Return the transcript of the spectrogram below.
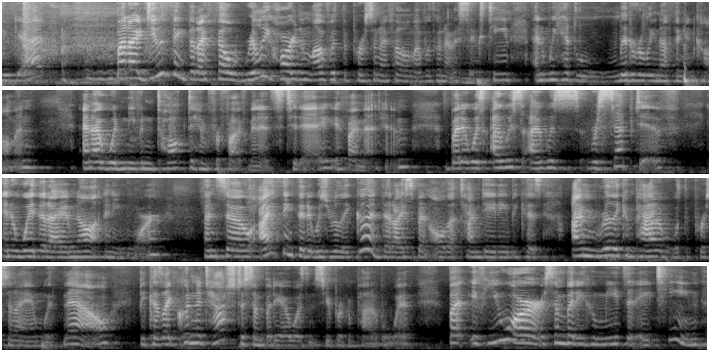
you get. But I do think that I fell really hard in love with the person I fell in love with when I was 16, and we had literally nothing in common. And I wouldn't even talk to him for five minutes today if I met him. But it was I was I was receptive in a way that I am not anymore. And so I think that it was really good that I spent all that time dating because I'm really compatible with the person I am with now because I couldn't attach to somebody I wasn't super compatible with. But if you are somebody who meets at 18,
